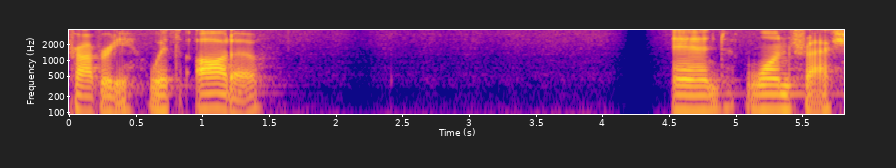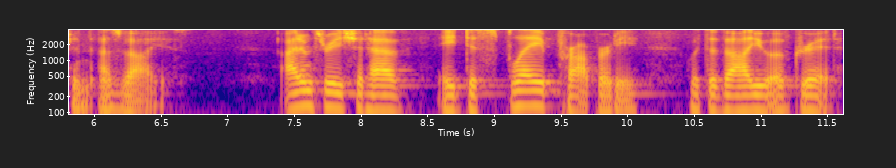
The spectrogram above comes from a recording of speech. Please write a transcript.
property with auto and one fraction as values. Item 3 should have a display property with the value of grid.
